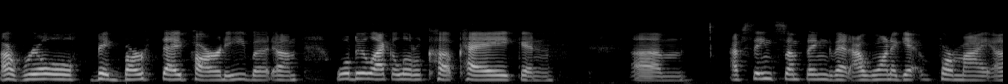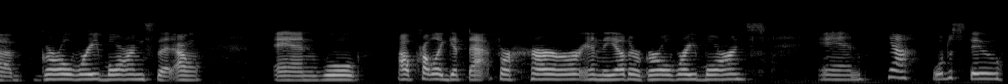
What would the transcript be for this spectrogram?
a real big birthday party, but um, we'll do like a little cupcake and um, I've seen something that I want to get for my uh, girl reborns that I and we'll I'll probably get that for her and the other girl reborns and yeah, we'll just do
